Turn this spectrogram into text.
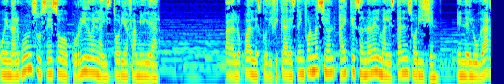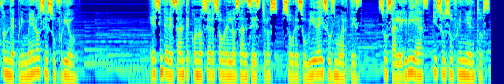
o en algún suceso ocurrido en la historia familiar. Para lo cual descodificar esta información hay que sanar el malestar en su origen, en el lugar donde primero se sufrió. Es interesante conocer sobre los ancestros, sobre su vida y sus muertes, sus alegrías y sus sufrimientos.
